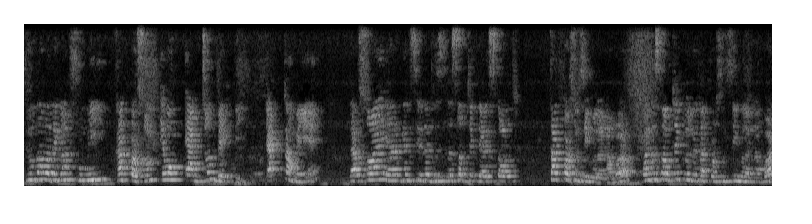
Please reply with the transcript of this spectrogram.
যেহেতু আমরা দেখলাম সুমি থার্ড পারসন এবং একজন ব্যক্তি, একটা মেয়ে why here you can see that this is the subject that is called third person singular number when the subject will be third person singular number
